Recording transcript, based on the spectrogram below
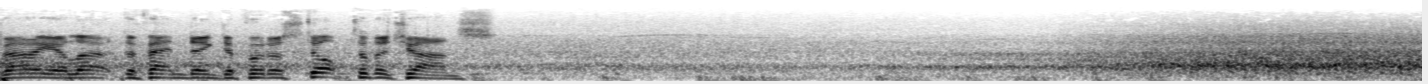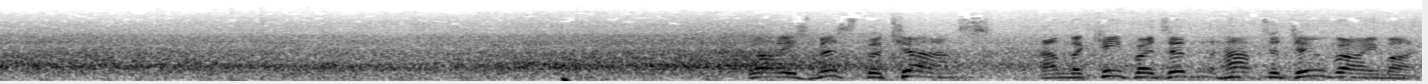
Very alert defending to put a stop to the chance. Well, he's missed the chance, and the keeper didn't have to do very much.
